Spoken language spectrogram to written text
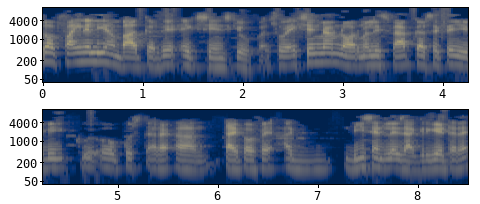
सो अब फाइनली हम बात करते हैं एक्सचेंज के ऊपर। सो so, एक्सचेंज में हम नॉर्मली स्वैप कर सकते हैं ये भी कुछ तरह टाइप ऑफ़ डिसेंट्रलाइज एग्रीगेटर है।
